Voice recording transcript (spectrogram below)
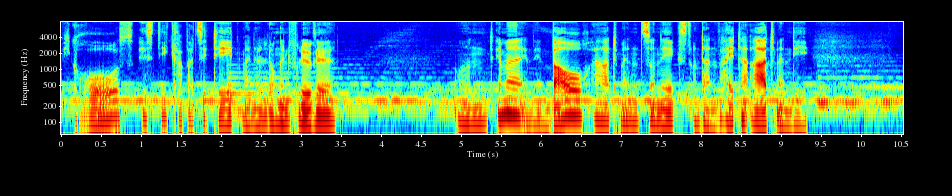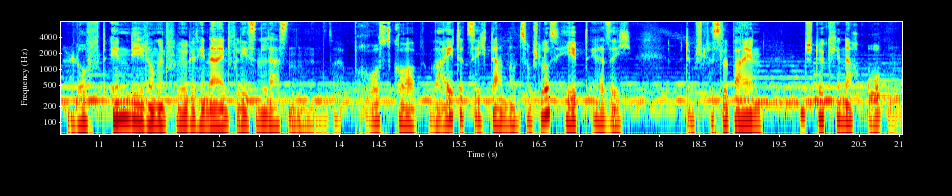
Wie groß ist die Kapazität meiner Lungenflügel? Und immer in den Bauch atmen zunächst und dann weiter atmen, die Luft in die Lungenflügel hineinfließen lassen. Brustkorb weitet sich dann und zum Schluss hebt er sich mit dem Schlüsselbein ein Stückchen nach oben.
